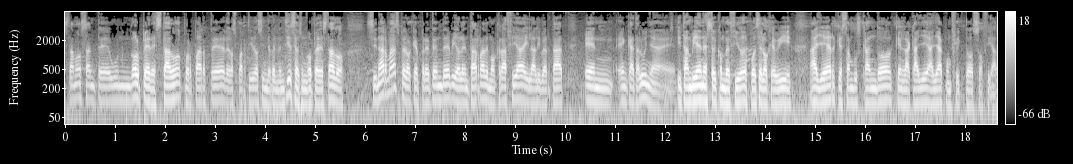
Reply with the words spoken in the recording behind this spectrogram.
Estamos ante un golpe de Estado por parte de los partidos independentistas, un golpe de Estado sin armas, pero que pretende violentar la democracia y la libertad en, en, Cataluña. Y también estoy convencido, después de lo que vi ayer, que están buscando que en la calle haya conflicto social.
